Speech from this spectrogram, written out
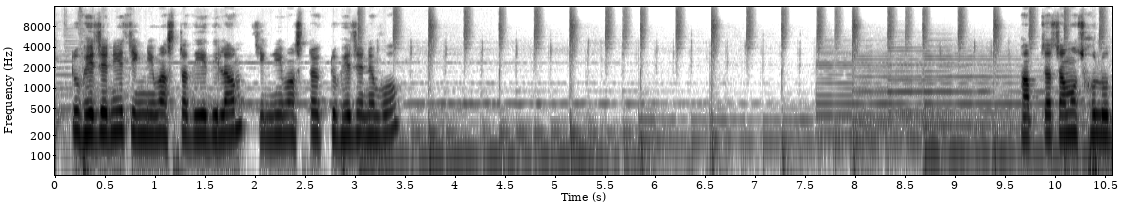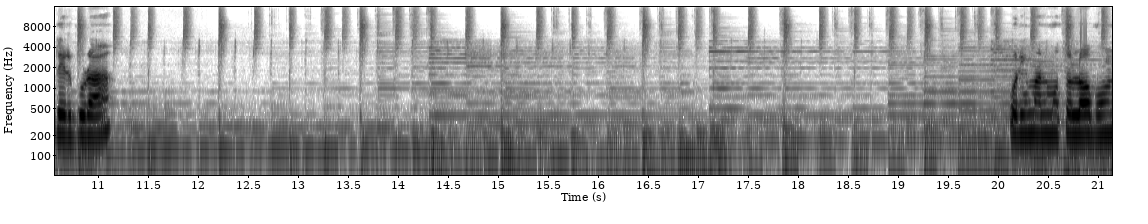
একটু ভেজে নিয়ে চিংড়ি মাছটা দিয়ে দিলাম। চিংড়ি মাছটা একটু ভেজে নেব। হাফ চা চামচ হলুদের গুঁড়া। পরিমাণ মতো লবণ।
